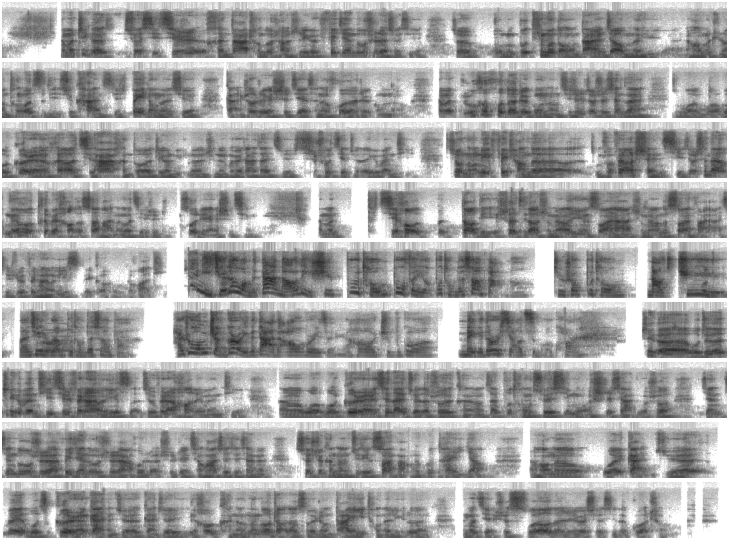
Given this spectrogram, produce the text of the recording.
那么这个学习其实很大程度上是一个非监督式的学习，就是我们不听不懂大人教我们的语言，然后我们只能通过自己去看，自己被动的去感受这个世界，才能获得这个功能。那么如何获得这个功能，其实就是现在我我我个人还有其他很多这个理论神经科学家在去试图解决的一个问题。这种能力非常的怎么说，非常神奇，就是现在没有特别好的算法能够解释做这件事情。那么其后到底涉及到什么样的运算呀，什么样的算法呀？其实非常有意思的一个一个话题。那你觉得我们大脑里是不同部分有不同的算法吗？就是说不同脑区域完全有不同的算法，还是说我们整个有一个大的 algorithm，然后只不过每个都是小子模块？这个我觉得这个问题其实非常有意思，就非常好的一个问题。嗯，我我个人现在觉得说，可能在不同学习模式下，比如说监监督式啊、非监督式啊，或者是这强化学习下面，确实可能具体算法会不太一样。然后呢，我也感觉为我个人感觉，感觉以后可能能够找到所谓这种大一统的理论，能够解释所有的这个学习的过程。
